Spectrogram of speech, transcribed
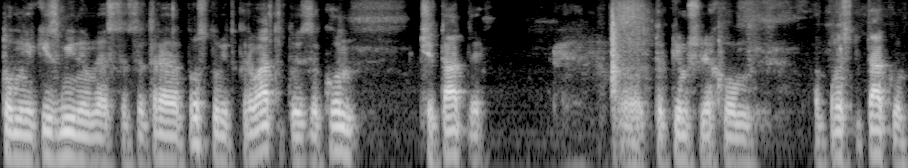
тому, які зміни внести, це треба просто відкривати той закон, читати е, таким шляхом. А просто так, от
